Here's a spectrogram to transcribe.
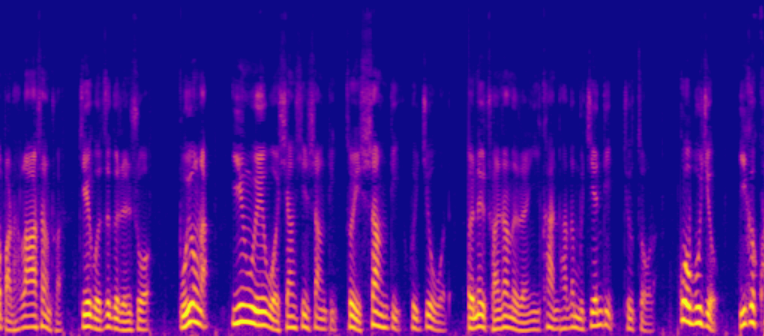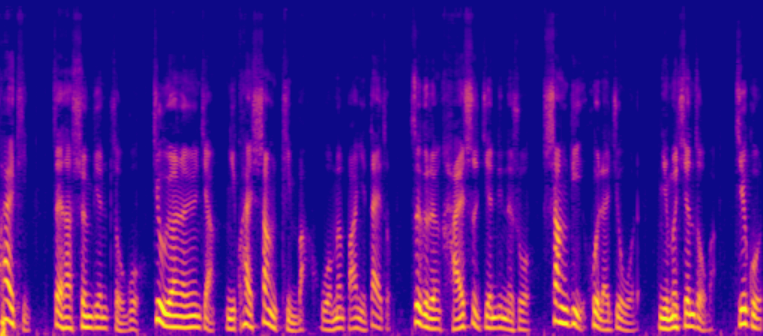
要把他拉上船，结果这个人说不用了。因为我相信上帝，所以上帝会救我的。而那船上的人一看他那么坚定，就走了。过不久，一个快艇在他身边走过，救援人员讲：“你快上艇吧，我们把你带走。”这个人还是坚定地说：“上帝会来救我的，你们先走吧。”结果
